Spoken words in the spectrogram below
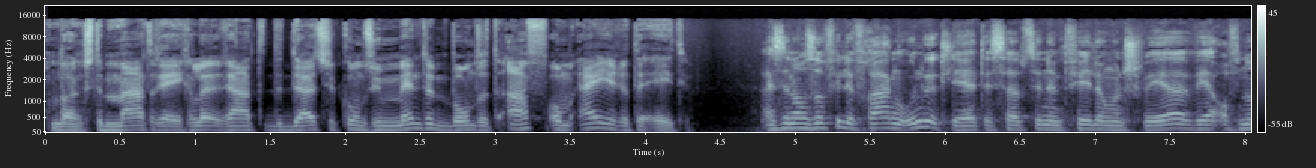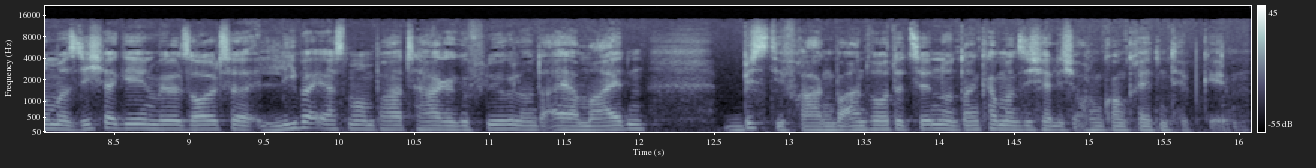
Ondanks de maatregelen raadt de Duitse Consumentenbond het af om eieren te eten. Er sind noch so viele Fragen ungeklärt, deshalb sind Empfehlungen schwer. Wer auf Nummer sicher gehen will, sollte lieber erst mal ein paar Tage Geflügel und Eier meiden, bis die Fragen beantwortet sind. Und dann kann man sicherlich auch einen konkreten Tipp geben.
